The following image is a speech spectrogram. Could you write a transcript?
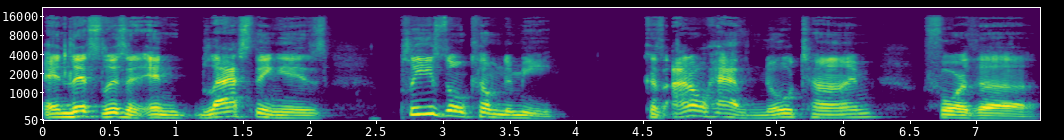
And let's listen. And last thing is, please don't come to me because I don't have no time for the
